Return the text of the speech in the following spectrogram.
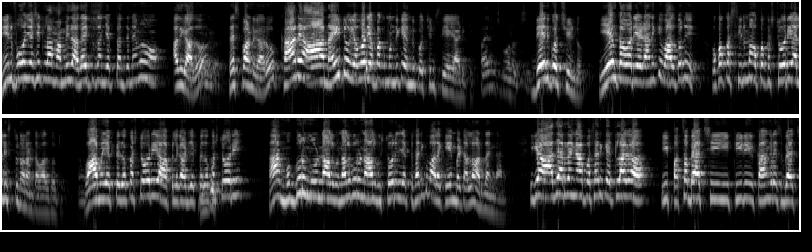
నేను ఫోన్ చేసి ఇట్లా మా మీద అదవుతుందని చెప్తాంతేనేమో అది కాదు. రెస్పాండ్ గారు. కానీ ఆ నైట్ ఎవరు చెప్పక ముందుకే ఎందుకు వచ్చింది సిఐ ఆడికి? దేనికి వచ్చిండు? ఏం కవర్ చేయడానికి వాళ్ళతోని ఒక్కొక్క సినిమా ఒక్కొక్క స్టోరీ వాళ్ళు ఇస్తున్నారంట వాళ్ళతోటి ఆమె చెప్పేది ఒక స్టోరీ ఆ పిల్లగాడు చెప్పేది ఒక స్టోరీ. ముగ్గురు మూడు నాలుగు నలుగురు నాలుగు స్టోరీలు చెప్పేసరికి వాళ్ళకి ఏం పెట్టాలో అర్థం కాదు ఇక అది అర్థం కాకపోసరికి ఎట్లాగా ఈ పచ్చ బ్యాచ్ ఈ టీడీ కాంగ్రెస్ బ్యాచ్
